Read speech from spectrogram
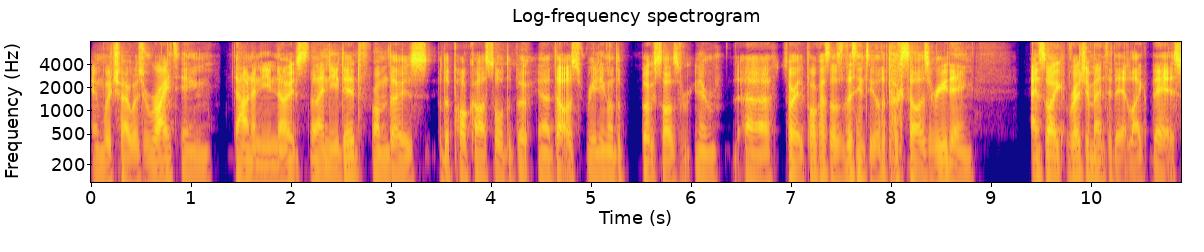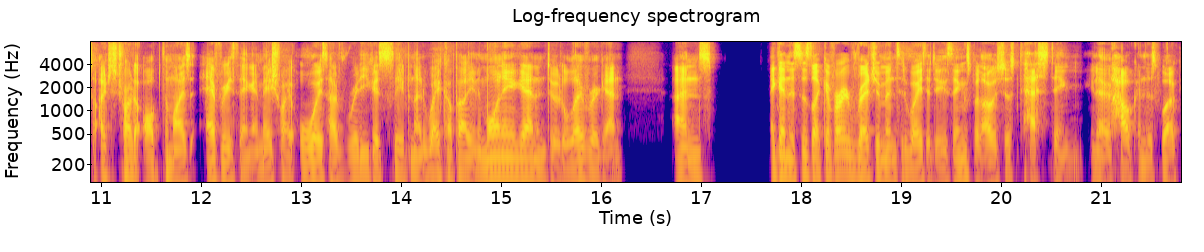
in which I was writing down any notes that I needed from those the podcast or the book uh, that I was reading or the books I was you know uh, sorry the podcast I was listening to or the books I was reading. And so I regimented it like this. I just try to optimize everything and make sure I always had really good sleep and I'd wake up early in the morning again and do it all over again. And again, this is like a very regimented way to do things, but I was just testing, you know, how can this work?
